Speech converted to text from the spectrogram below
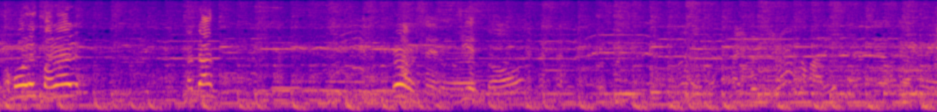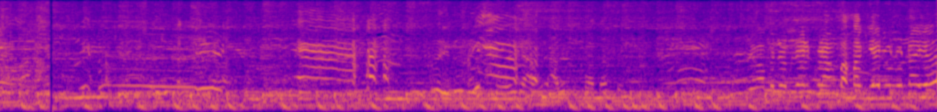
Kamu lihat mana? Kadang. Terus. Ya benar-benar kurang bahagia dulu nah ya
